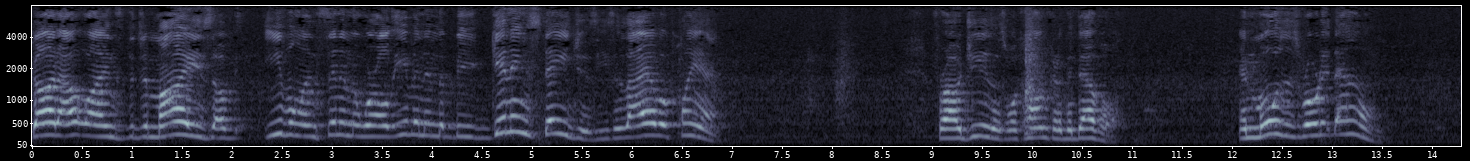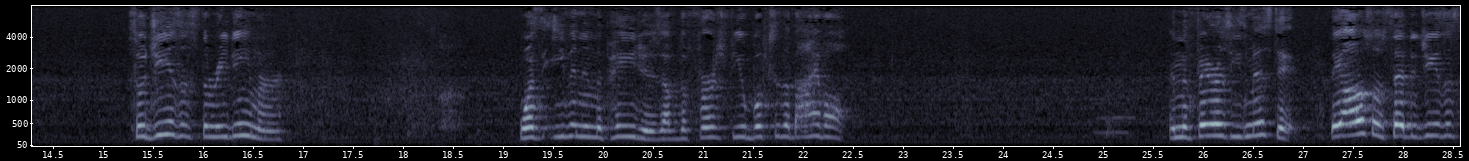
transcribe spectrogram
God outlines the demise of evil and sin in the world, even in the beginning stages. He says, I have a plan for how Jesus will conquer the devil. And Moses wrote it down. So Jesus the Redeemer was even in the pages of the first few books of the Bible. And the Pharisees missed it. They also said to Jesus,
